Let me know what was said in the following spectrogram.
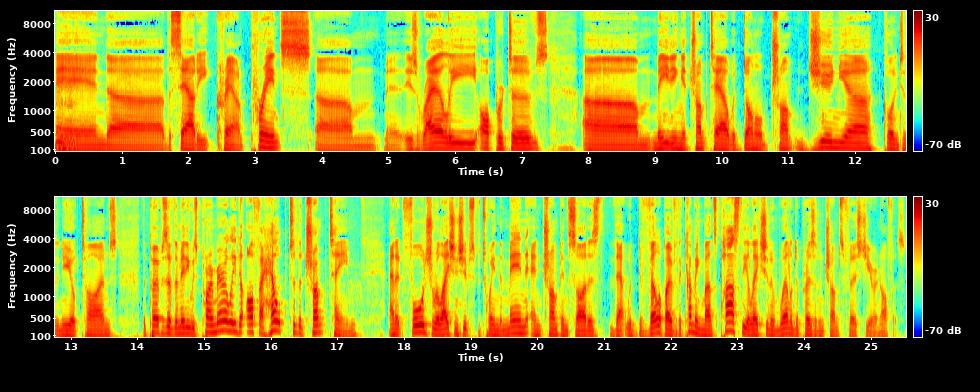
and uh, the Saudi crown prince, um, Israeli operatives, um, meeting at Trump Tower with Donald Trump Jr., according to the New York Times. The purpose of the meeting was primarily to offer help to the Trump team, and it forged relationships between the men and Trump insiders that would develop over the coming months past the election and well into President Trump's first year in office.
